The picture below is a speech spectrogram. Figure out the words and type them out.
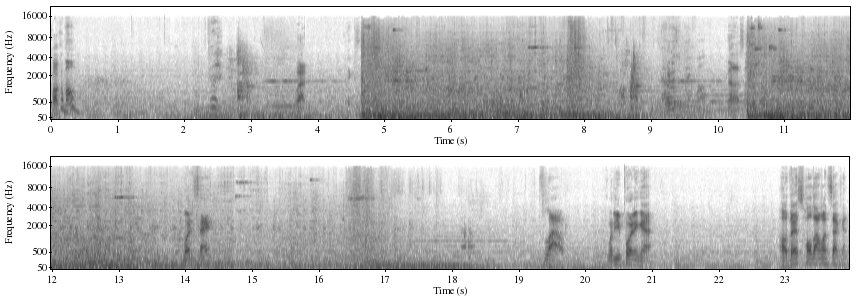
Welcome home. What? That What wasn't my fault. No, that's not. your fault. What did you loud. What are you pointing at? Oh, this? Hold on one second.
